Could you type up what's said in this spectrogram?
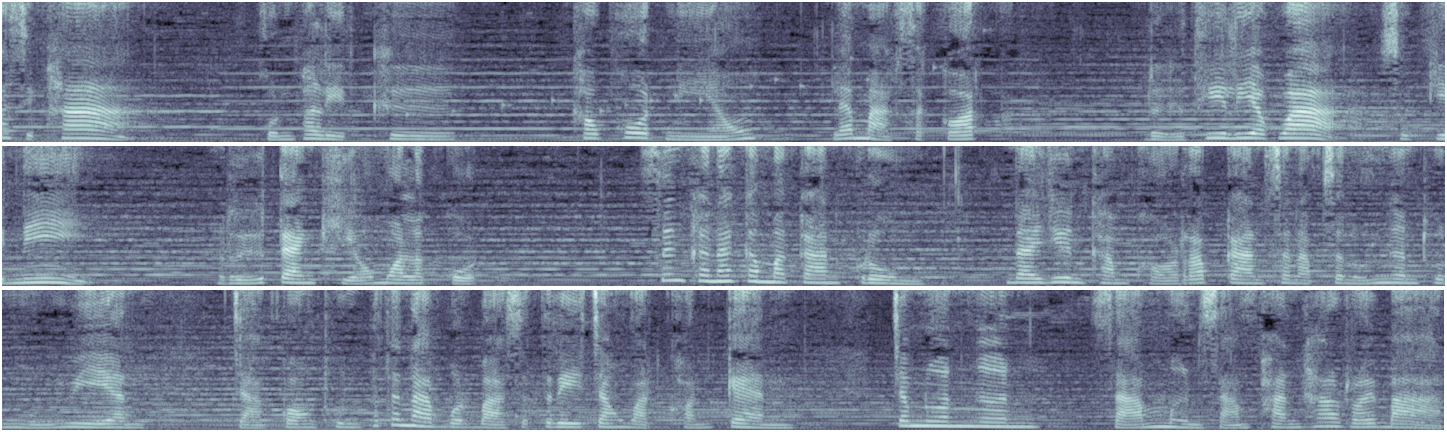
2555 ผลผลิตคือข้าวโพดเหนียวและหมากสกอต หรือที่เรียกว่าซูกินี่ หรือแตงเขียวมรกตซึ่งคณะกรรมการกลุ่มได้ยื่นคำขอรับการสนับสนุนเงินทุนหมุนเวียน จากกองทุนพัฒนาบทบาทสตรีจังหวัดขอนแก่นจำนวนเงิน 33,500 บาท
